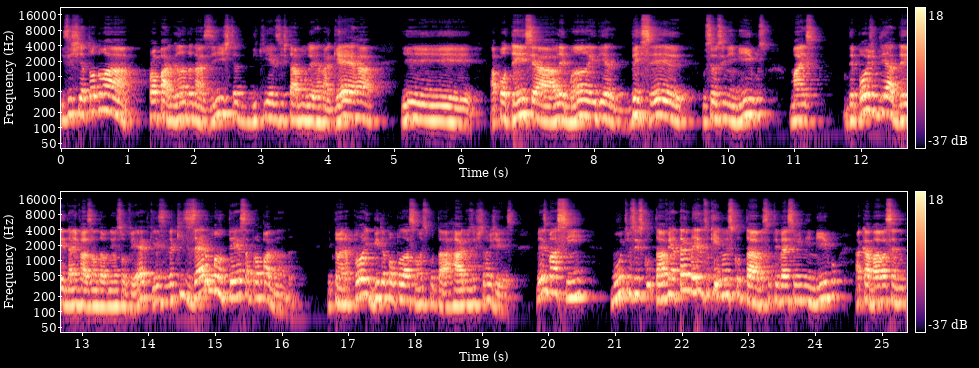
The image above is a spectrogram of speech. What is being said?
Existia toda uma propaganda nazista de que eles estavam ganhando a guerra e a potência alemã iria vencer os seus inimigos, mas depois do dia D da invasão da União Soviética, eles ainda quiseram manter essa propaganda. Então era proibido a população escutar rádios estrangeiras. Mesmo assim, muitos escutavam, e até mesmo quem não escutava, se tivesse um inimigo, acabava sendo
